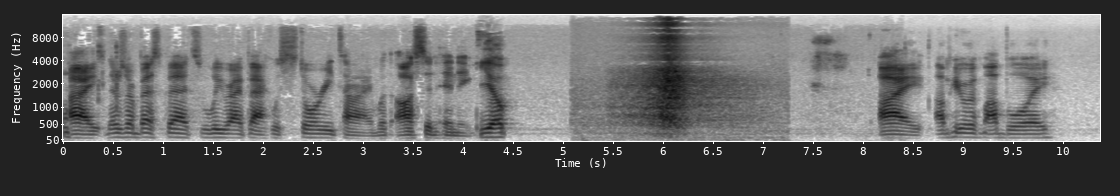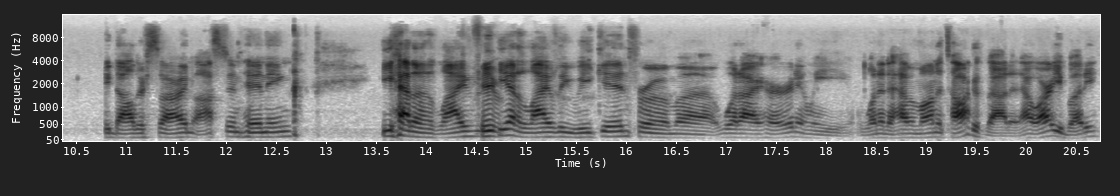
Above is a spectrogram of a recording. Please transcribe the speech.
All right, there's our best bets. We'll be right back with story time with Austin Henning. Yep. All right, I'm here with my boy, a dollar sign Austin Henning. He had a live He- he had a lively weekend from uh, what I heard, and we wanted to have him on to talk about it. How are you, buddy?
